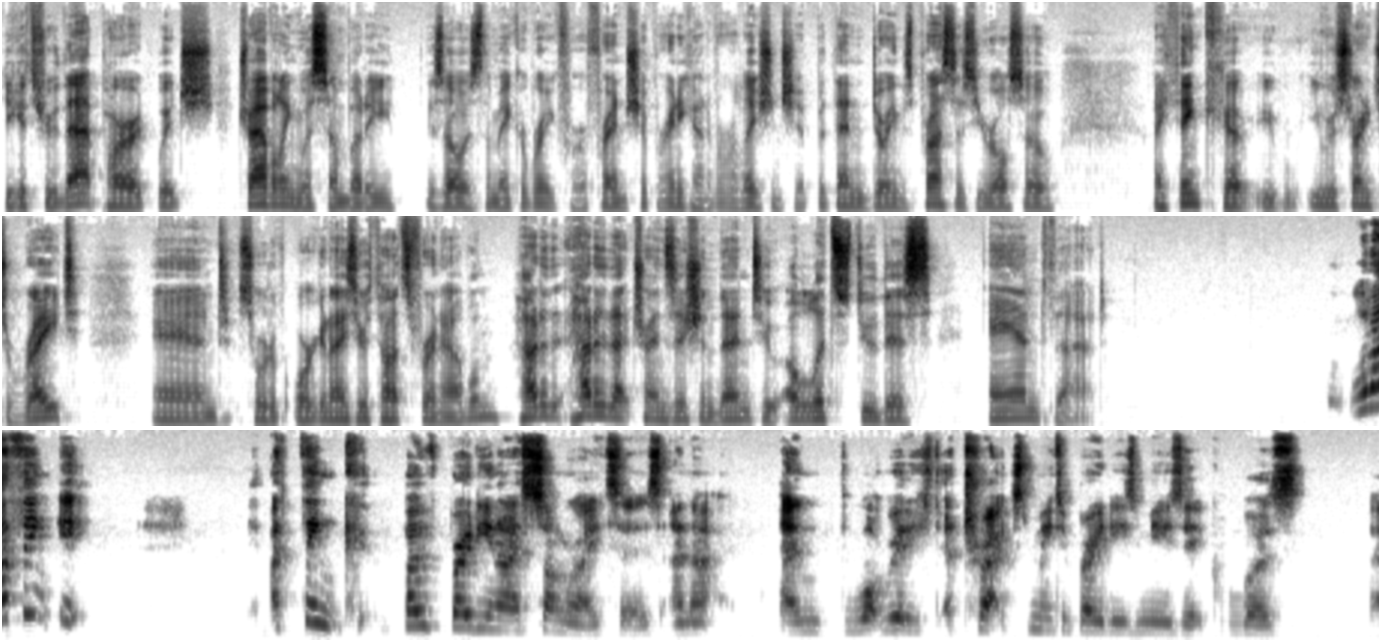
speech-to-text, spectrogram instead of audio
You get through that part, which traveling with somebody is always the make or break for a friendship or any kind of a relationship. But then during this process, you're also, I think, uh, you, you were starting to write and sort of organize your thoughts for an album. How did how did that transition then to oh let's do this and that? well, I think it. I think both Brady and I are songwriters, and I, and what really attracted me to Brady's music was uh,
